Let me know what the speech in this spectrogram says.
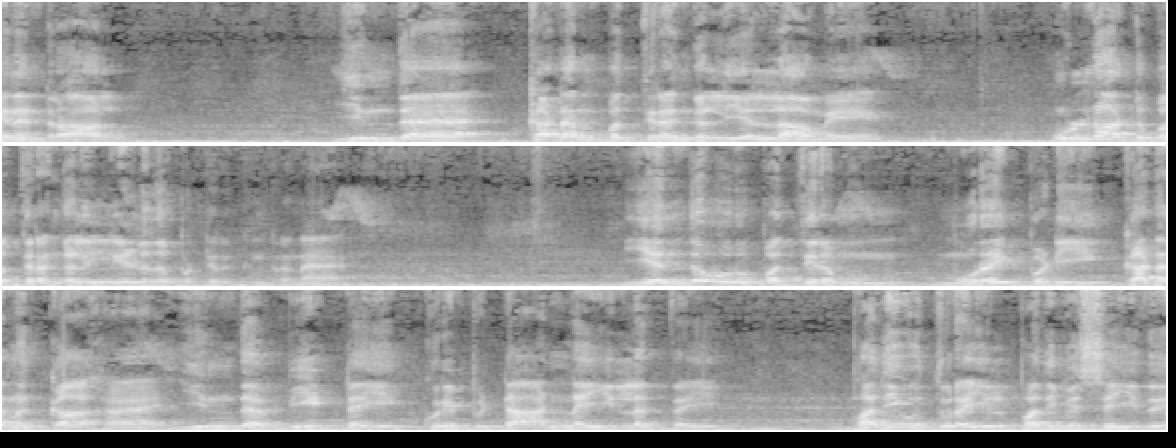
ஏனென்றால் இந்த கடன் பத்திரங்கள் எல்லாமே உள்நாட்டு பத்திரங்களில் எழுதப்பட்டிருக்கின்றன. எந்த ஒரு பத்திரமும் முறைப்படி கடனுக்காக இந்த வீட்டை குறிப்பிட்ட அன்னை இல்லத்தை பதிவுத்துறையில் பதிவு செய்து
